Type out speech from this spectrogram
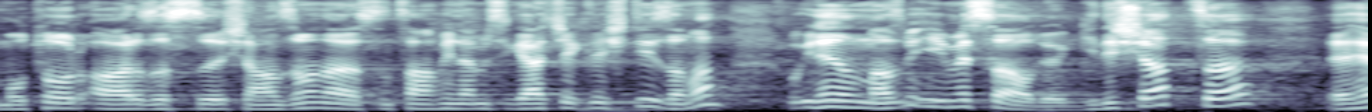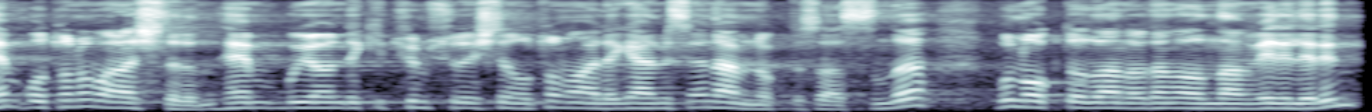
motor arızası, şanzıman arızasının tahminlenmesi gerçekleştiği zaman bu inanılmaz bir ivme sağlıyor. Gidişat da hem otonom araçların hem bu yöndeki tüm süreçlerin otonom hale gelmesinin önemli noktası aslında. Bu noktalardan alınan verilerin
